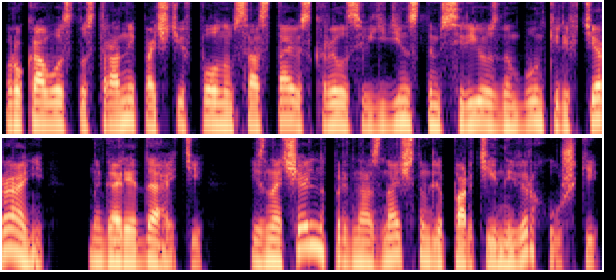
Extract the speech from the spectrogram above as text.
Руководство страны почти в полном составе скрылось в единственном серьезном бункере в Тиране, на горе Дайти, изначально предназначенном для партийной верхушки.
